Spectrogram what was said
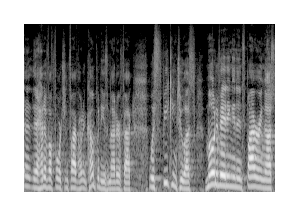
uh, the head of a Fortune 500 company, as a matter of fact, was speaking to us, motivating and inspiring us,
